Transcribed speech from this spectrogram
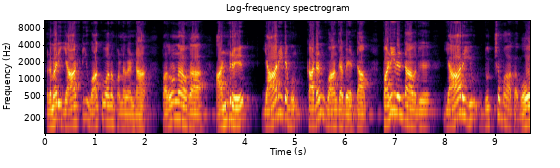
அந்த மாதிரி யார்கிட்டையும் வாக்குவாதம் பண்ண வேண்டாம். பதினொன்றாவதா அன்று யாரிடமும் கடன் வாங்க வேண்டாம். பனிரெண்டாவது யாரையும் துச்சமாகவோ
